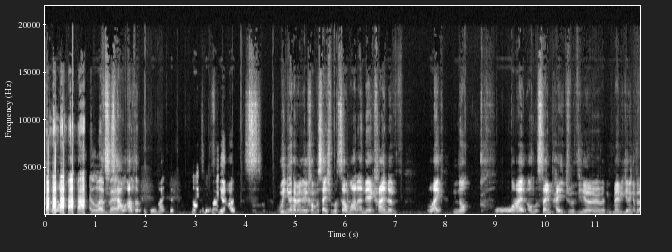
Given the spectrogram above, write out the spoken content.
what I love this that. is how other people might Might you know, when you're having a conversation with someone and they're kind of like not quite on the same page with you and maybe getting a bit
